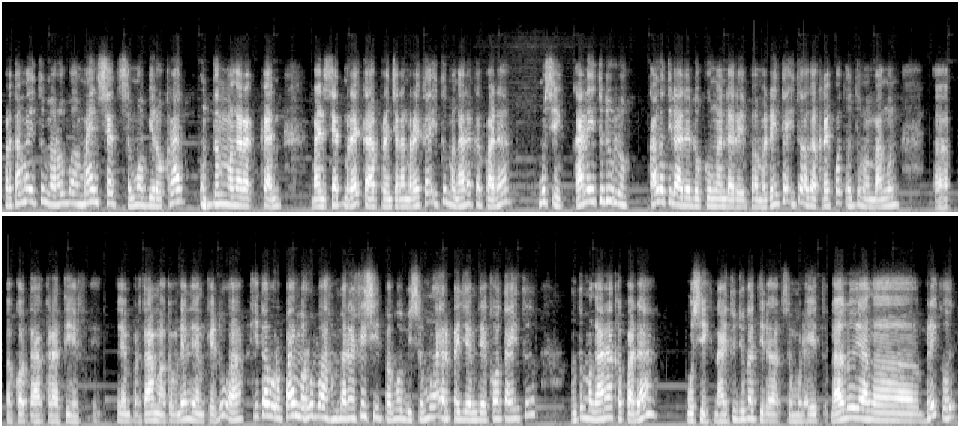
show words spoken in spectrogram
pertama itu merubah mindset semua birokrat untuk mengarahkan mindset mereka, perencanaan mereka itu mengarah kepada musik. Karena itu dulu, kalau tidak ada dukungan dari pemerintah itu agak repot untuk membangun uh, kota kreatif. Yang pertama, kemudian yang kedua, kita berupaya merubah, merevisi Pak Bobi semua RPJMD kota itu untuk mengarah kepada musik. Nah itu juga tidak semudah itu. Lalu yang uh, berikut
